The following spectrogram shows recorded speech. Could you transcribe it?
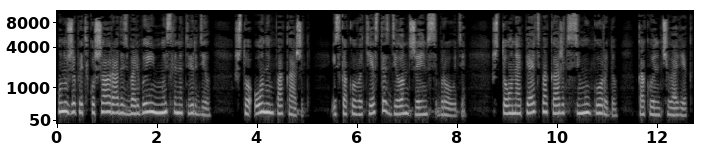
Он уже предвкушал радость борьбы и мысленно твердил, что он им покажет, из какого теста сделан Джеймс Броуди, что он опять покажет всему городу, какой он человек,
